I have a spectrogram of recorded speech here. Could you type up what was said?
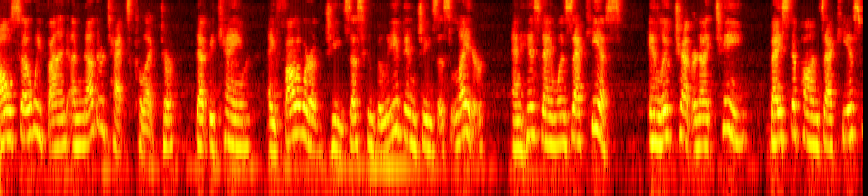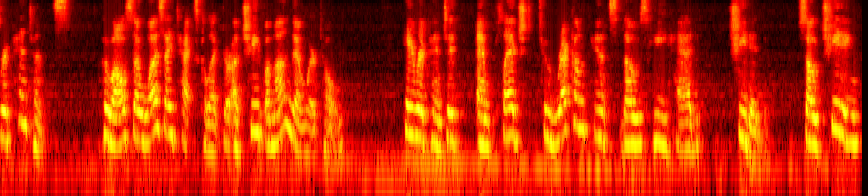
Also, we find another tax collector that became a follower of Jesus who believed in Jesus later, and his name was Zacchaeus. In Luke chapter 19, based upon Zacchaeus' repentance, who also was a tax collector, a chief among them, we're told, he repented and pledged to recompense those he had cheated. So cheating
